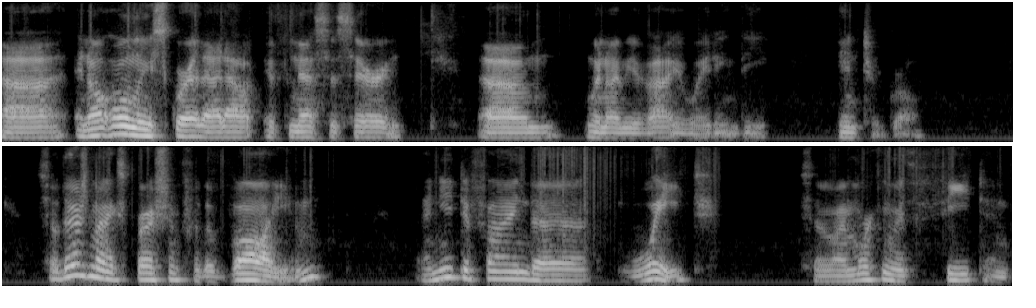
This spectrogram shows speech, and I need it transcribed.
Uh, and I'll only square that out if necessary um, when I'm evaluating the integral. So there's my expression for the volume. I need to find the weight. So I'm working with feet and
